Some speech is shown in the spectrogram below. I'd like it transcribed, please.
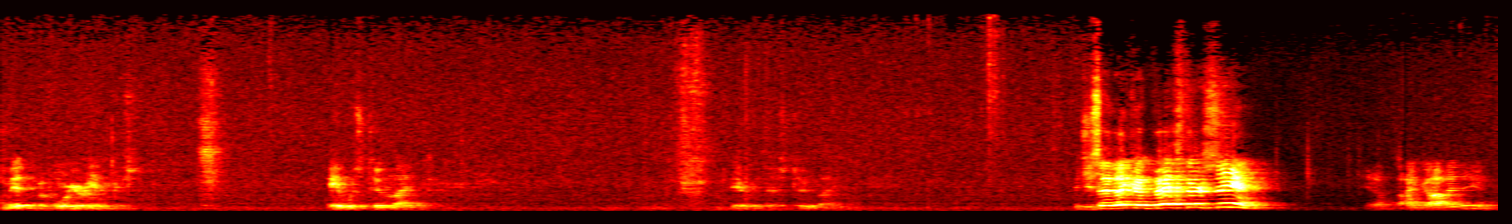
smitten before your enemies. It was too late. It was just too late. Did you say they confessed their sin? Yeah, thank God they did.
